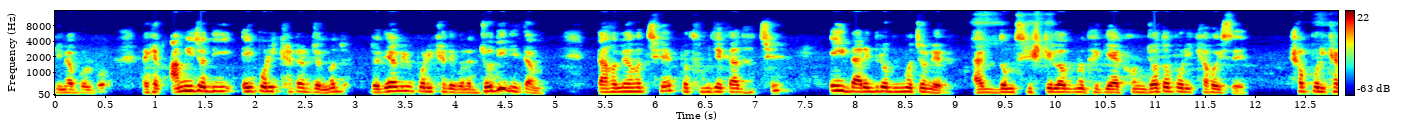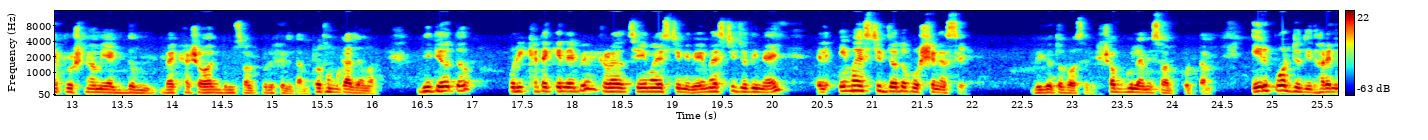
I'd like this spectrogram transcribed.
কি না পড়ব? দেখেন, আমি যদি এই পরীক্ষাটার জন্য যদি আমি পরীক্ষা দেবো না, যদি দিতাম, তাহলে হচ্ছে প্রথম যে কাজ হচ্ছে, এই দারিদ্র বিমোচনের একদম সৃষ্টিলগ্ন থেকে এখন যত পরীক্ষা হয়েছে সব পরীক্ষার প্রশ্ন আমি একদম ব্যাখ্যা সহ একদম সলভ করে ফেলতাম। প্রথম কাজ আমার। দ্বিতীয়ত, পরীক্ষাটা কে নেবে? শোনা যাচ্ছে এমআইএসটি নেবে। এমআইএসটি যদি নেয়, তাহলে এমআইএসটির যত কোশ্চেন আছে, বিগত বছরে, সবগুলো আমি সলভ করতাম। এরপর যদি ধরেন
